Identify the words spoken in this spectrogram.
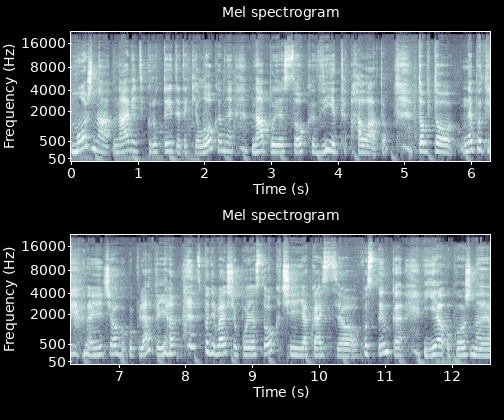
Можна навіть крутити такі локони на поясок від халату. Тобто не потрібно нічого купляти. Я сподіваюся, що поясок чи якась е, хустинка є у кожної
